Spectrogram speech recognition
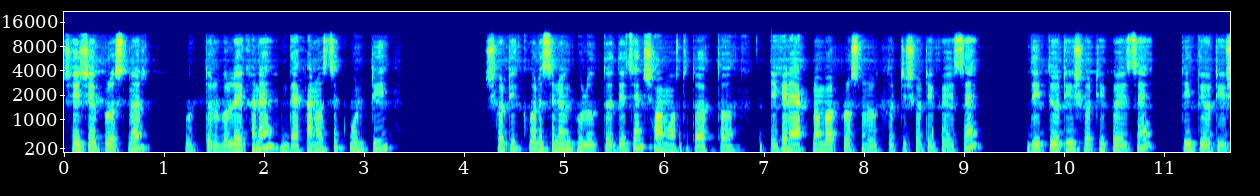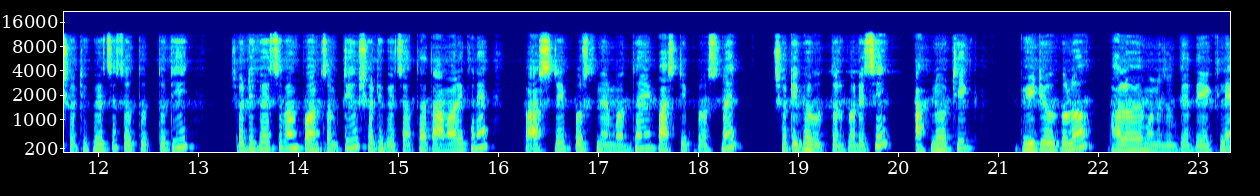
সেই সেই প্রশ্নের উত্তরগুলো এখানে দেখানো হচ্ছে, কোনটি সঠিক করেছেন এবং ভুল উত্তর দিয়েছেন, সমস্ত তথ্য। এখানে এক নম্বর প্রশ্নের উত্তরটি সঠিক হয়েছে, দ্বিতীয়টি সঠিক হয়েছে তৃতীয়টি সঠিক হয়েছে, চতুর্থটি সঠিক হয়েছে এবং পঞ্চমটিও সঠিক হয়েছে। অর্থাৎ আমার এখানে পাঁচটি প্রশ্নের মধ্যে আমি পাঁচটি প্রশ্নই সঠিকভাবে উত্তর করেছি। আপনিও ঠিক ভিডিওগুলো ভালোভাবে মনোযোগ দিয়ে দেখলে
